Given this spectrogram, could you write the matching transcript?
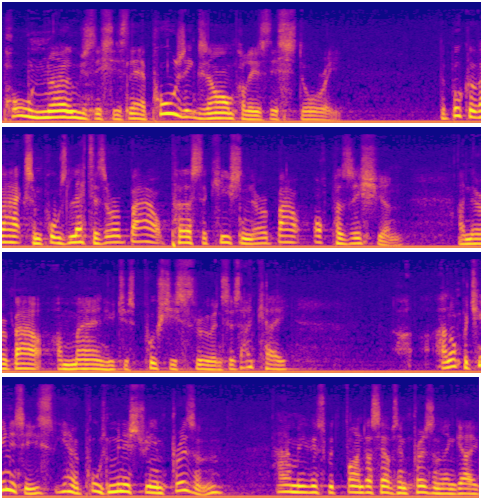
Paul knows this is there. Paul's example is this story. The book of Acts and Paul's letters are about persecution, they're about opposition, and they're about a man who just pushes through and says, okay, and opportunities, you know, Paul's ministry in prison, how many of us would find ourselves in prison and go,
